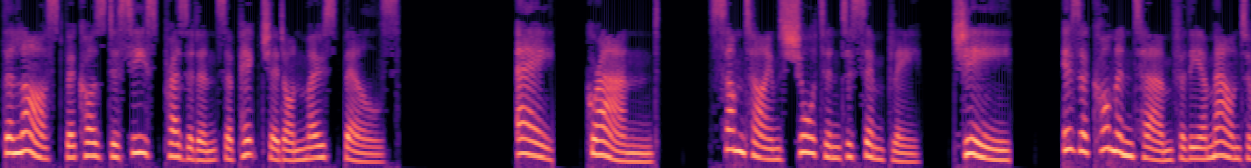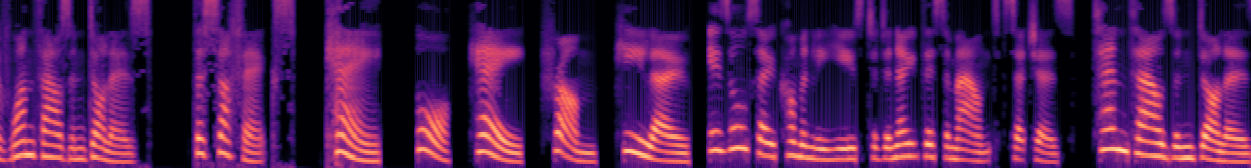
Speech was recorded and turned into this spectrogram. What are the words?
the last because deceased presidents are pictured on most bills. A grand, sometimes shortened to simply G, is a common term for the amount of $1,000. The suffix k or k from kilo is also commonly used to denote this amount, such as $10,000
